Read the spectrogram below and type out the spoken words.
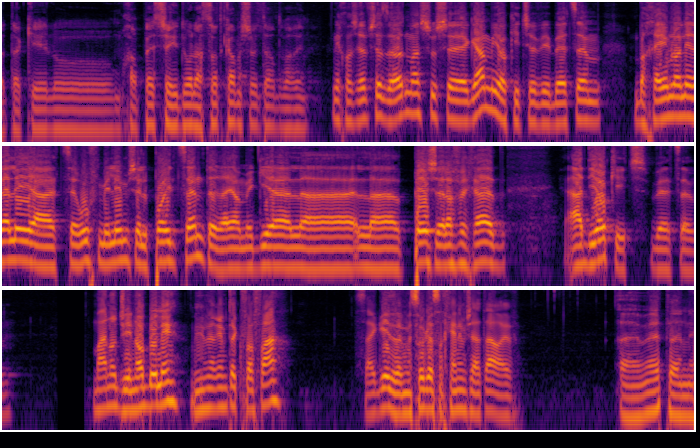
אתה כאילו מחפש שידעו לעשות כמה שיותר דברים. אני חושב שזה עוד משהו שגם יוקיץ' הביא בעצם. בחיים לא נראה לי הצירוף מילים של point center היה מגיע ל- לפה של אף אחד, עד יוקיץ' בעצם. מנו ג'ינובילי, מי מרים את הכפפה? שגיא, זה מסוג השחקנים שאתה אוהב. האמת, אני...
